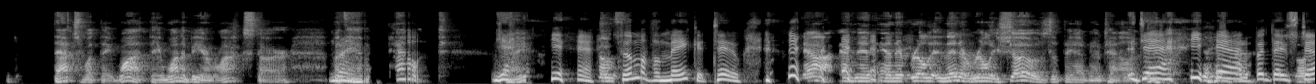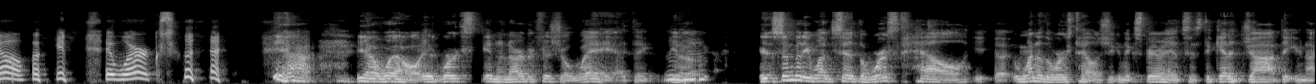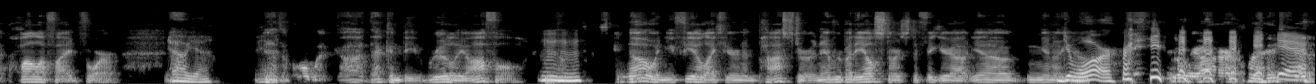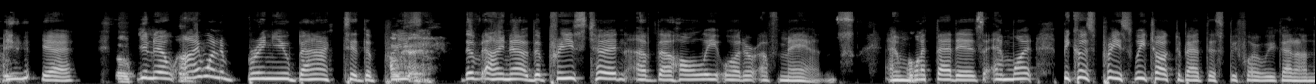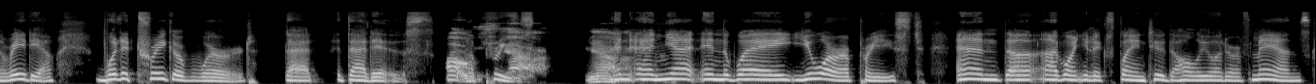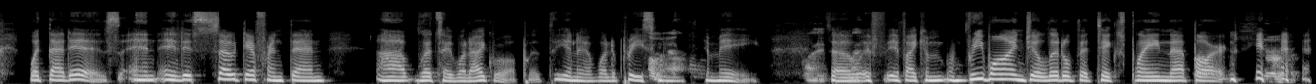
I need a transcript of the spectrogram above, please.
that's what they want. They want to be a rock star, but right. they have talent. Yeah, right? yeah. So, Some of them make it too. yeah, and then and it really and then it really shows that they have no talent. Yeah, yeah, but they still it works yeah yeah well it works in an artificial way i think you mm-hmm. know somebody once said the worst hell uh, one of the worst hells you can experience is to get a job that you're not qualified for oh yeah yeah. And, oh my God, that can be really awful. You, mm-hmm. know? you know, and you feel like you're an imposter, and everybody else starts to figure out, you know, you are. you really are. Right? yeah, yeah. So, you know, I want to bring you back to the pre okay. The, I know the priesthood of the Holy Order of Mans and oh. what that is, and what because priests. We talked about this before we got on the radio. What a trigger word that that is. Oh, a priest. Yeah. Yeah. And and yet in the way you are a priest and uh, I want you to explain too the Holy Order of Mans what that is and it is so different than uh, let's say what I grew up with you know what a priest oh, yeah. means to me Right, so right. if if I can rewind you a little bit to explain that part. sure.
